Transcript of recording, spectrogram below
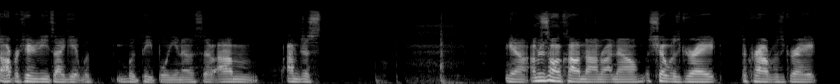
opportunities I get with, with people, you know, so I'm, I'm just, you know, I'm just on cloud nine right now. The show was great. The crowd was great.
